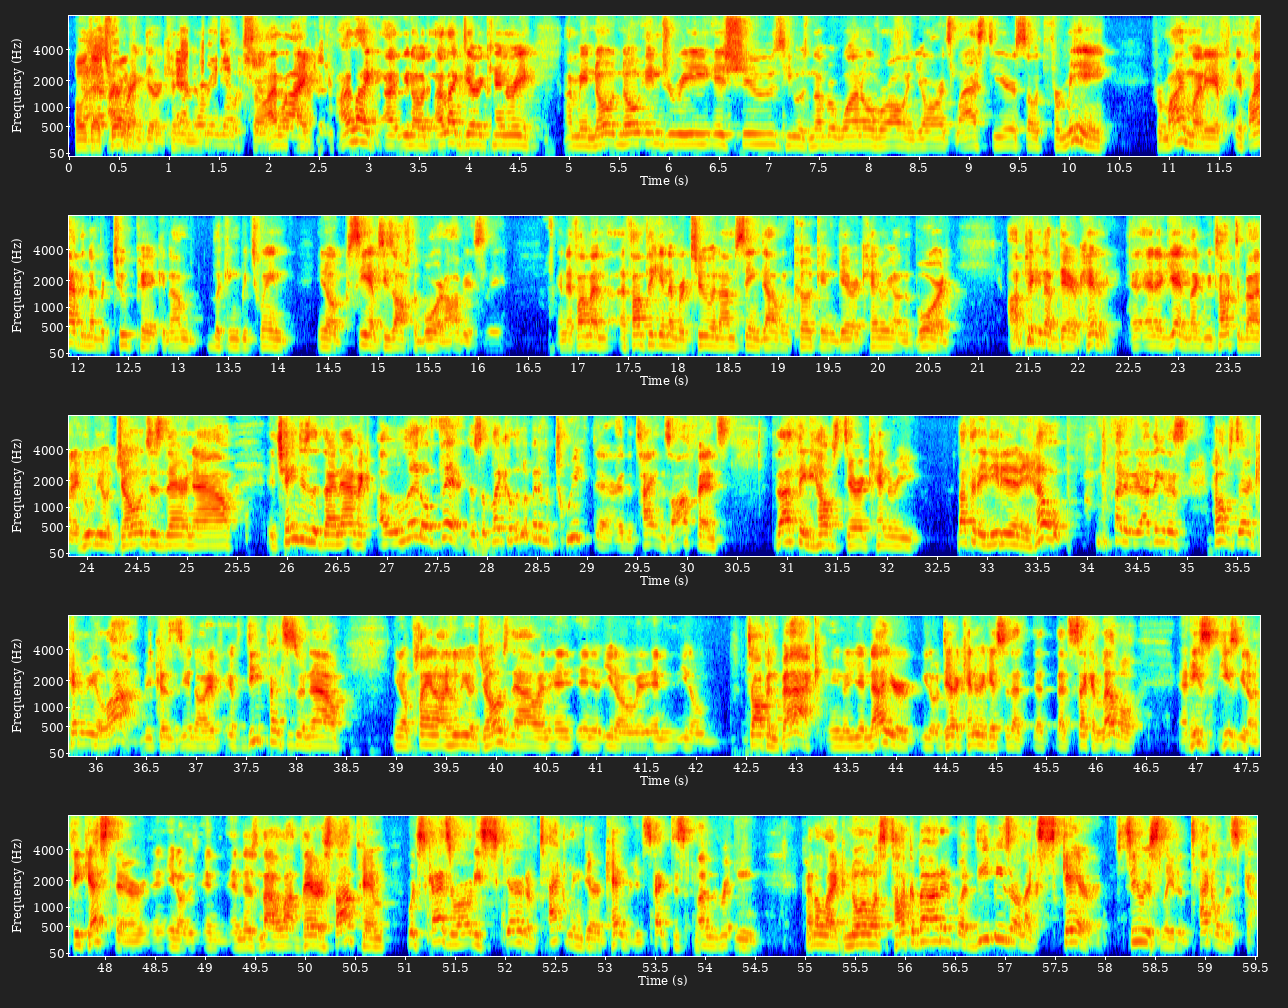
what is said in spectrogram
Oh, that's I, right. I ranked Derrick Henry number two. So I like, I like, uh, you know, I like Derrick Henry. I mean, no, no injury issues. He was number one overall in yards last year. So for me, for my money, if if I have the number two pick and I'm looking between, you know, CMC's off the board, obviously, and if I'm at, if I'm picking number two and I'm seeing Dalvin Cook and Derrick Henry on the board, I'm picking up Derrick Henry. And, and, again, like we talked about it, Julio Jones is there now. It changes the dynamic a little bit. There's a, like a little bit of a tweak there in the Titans offense that I think helps Derrick Henry. Not that he needed any help, but it, I think this helps Derrick Henry a lot because, you know, if, if defenses are now, you know, playing on Julio Jones now and, and, and you know, and, and, you know, dropping back, you know, you're now you're, you know, Derrick Henry gets to that, that, that second level and he's he's you know if he gets there, you know, and, and there's not a lot there to stop him, which guys are already scared of tackling Derrick Henry. It's like this unwritten kind of like no one wants to talk about it, but DBs are like scared seriously to tackle this guy.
